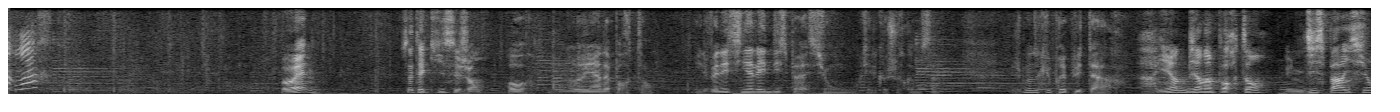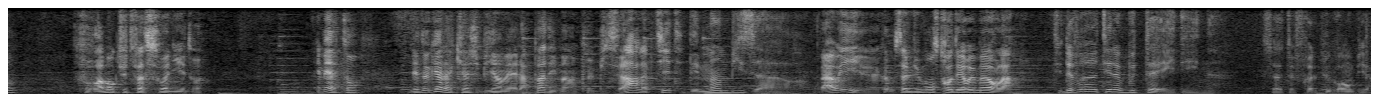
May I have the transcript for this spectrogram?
au revoir. Owen? C'était qui ces gens? Oh, rien d'important. Il venait signaler une disparition ou quelque chose comme ça. Je m'en occuperai plus tard. Rien de bien important Une disparition Faut vraiment que tu te fasses soigner, toi. Eh mais attends, les deux gars la cachent bien, mais elle a pas des mains un peu bizarres, la petite? Des mains bizarres. Bah oui, euh, comme celle du monstre des rumeurs, là. Tu devrais arrêter la bouteille, Dean. Ça te ferait le plus grand bien.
